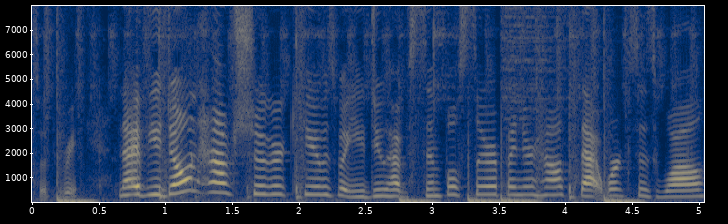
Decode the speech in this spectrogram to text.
So three. Now, if you don't have sugar cubes, but you do have simple syrup in your house, that works as well.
